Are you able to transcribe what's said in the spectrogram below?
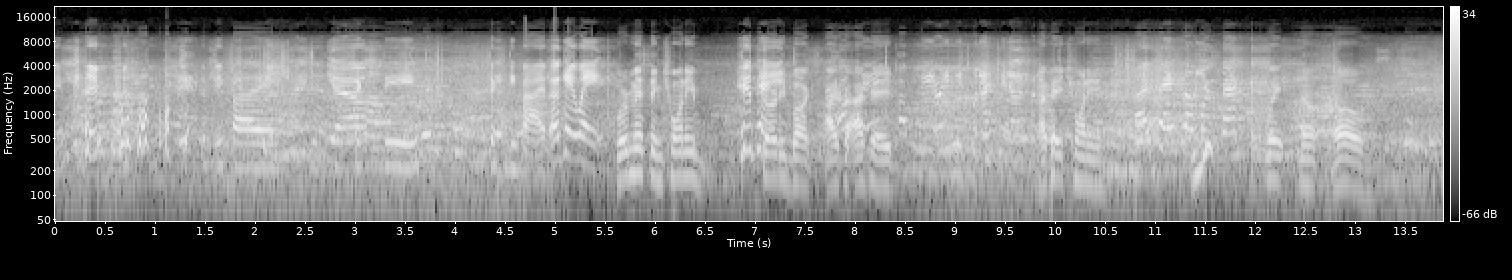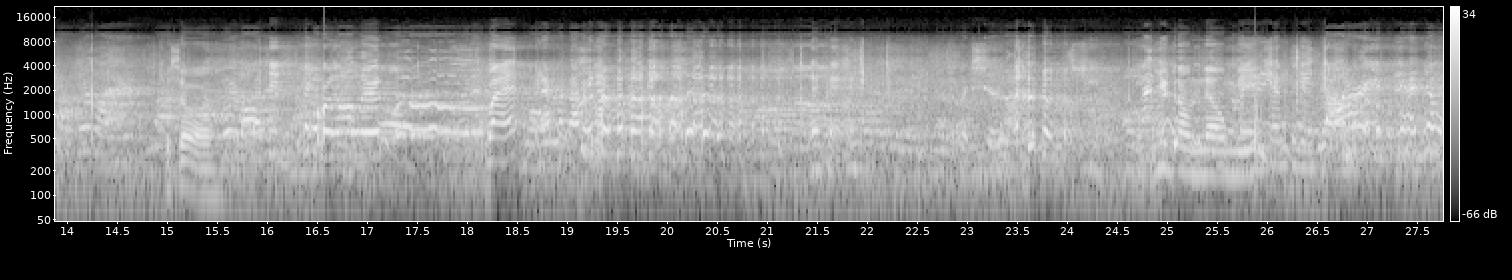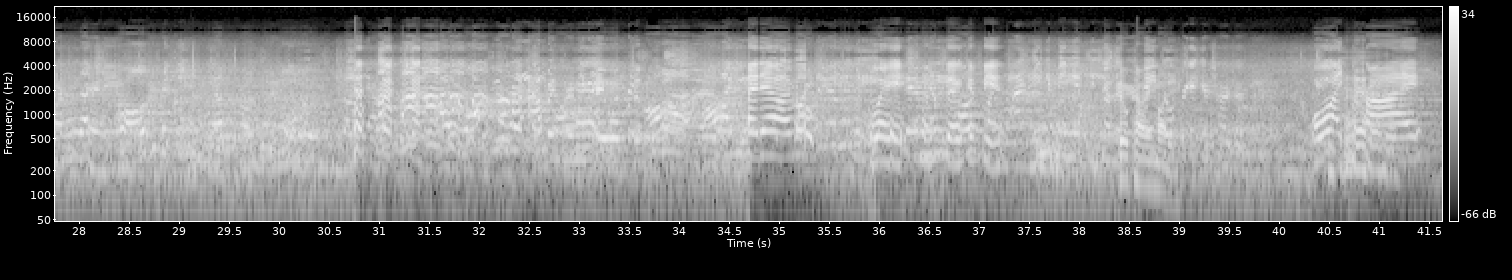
Yeah. 60, 65. Okay, wait. We're missing 20, Who paid? 30 bucks. I, I paid. I paid 20. I paid another 20. I paid 20. I paid someone You, back. wait, no, oh. Priscilla. Four dollars. What? And I forgot to Okay. You don't know me. what happens when you pay with just one? I know, I'm like, wait, I'm so confused. Still counting money. Forget your charger. Oh, I cry.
